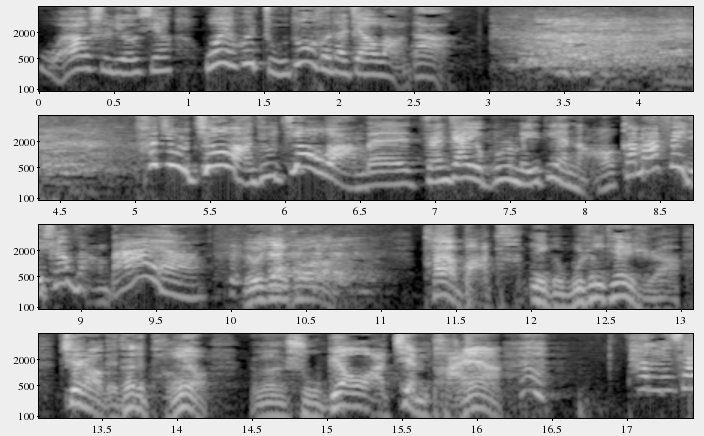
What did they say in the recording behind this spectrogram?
我要是刘星，我也会主动和他交往的。他就是交往就交往呗，咱家又不是没电脑，干嘛非得上网吧呀？刘星说了，他要把他那个无声天使啊介绍给他的朋友，什么鼠标啊、键盘呀、他们仨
